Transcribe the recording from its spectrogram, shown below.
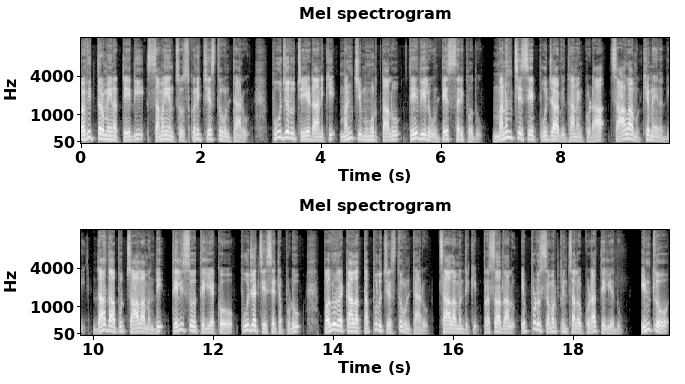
పవిత్రమైన తేదీ, సమయం చూసుకొని చేస్తూ ఉంటారు. పూజలు చెయ్యడానికి మంచి ముహూర్తాలు, తేదీలు ఉంటే సరిపోదు. మనం చేసే పూజా విధానం కూడా చాలా ముఖ్యమైనది. దాదాపు చాలామంది తెలిసో తెలియకో పూజ చేసేటప్పుడు పలు రకాల తప్పులు చేస్తూ ఉంటారు. చాలామందికి ప్రసాదాలు ఎప్పుడు సమర్పించాలో కూడా తెలియదు. ఇంట్లో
